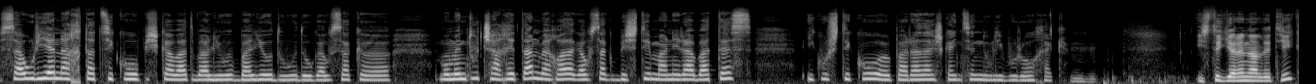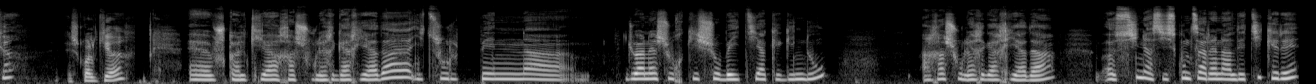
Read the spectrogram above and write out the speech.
zaurien hartatzeko pixka bat balio, balio du, do gauzak uh, momentu txarretan, behar da gauzak beste manera batez ikusteko uh, parada eskaintzen du liburu horrek. Mm -hmm. Iztegiaren aldetik, eskualkia? Eh, euskalkia jasulergarria da, itzulpena Joanes Urkiso behitiak egindu, ahasulergarria da, Zinaz, izkuntzaren aldetik ere,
